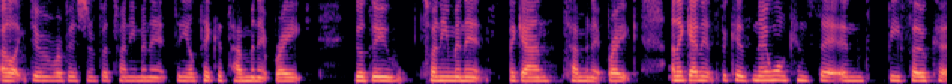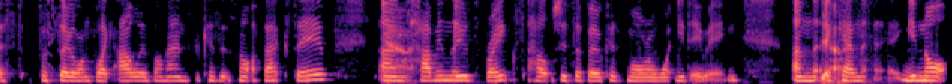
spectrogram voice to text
are like doing revision for 20 minutes and you'll take a 10 minute break. You'll do 20 minutes again, 10 minute break. And again, it's because no one can sit and be focused for so long, for like hours on end, because it's not effective. And yeah. having those breaks helps you to focus more on what you're doing. And yeah. again, you're not,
